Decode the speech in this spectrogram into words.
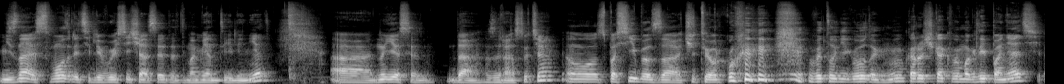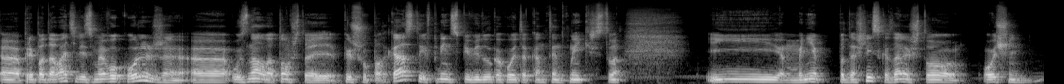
Не знаю, смотрите ли вы сейчас этот момент или нет. А, но если да, здравствуйте. Вот, спасибо за четверку в итоге года. Ну, короче, как вы могли понять, э, преподаватель из моего колледжа э, узнал о том, что я пишу подкасты и, в принципе, веду какое-то контент-мейкерство. И мне подошли и сказали, что очень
